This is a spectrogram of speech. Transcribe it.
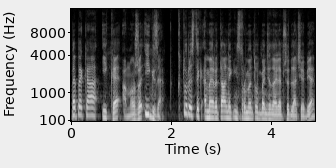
PPK, IKE, a może IGZE. Który z tych emerytalnych instrumentów będzie najlepszy dla Ciebie?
